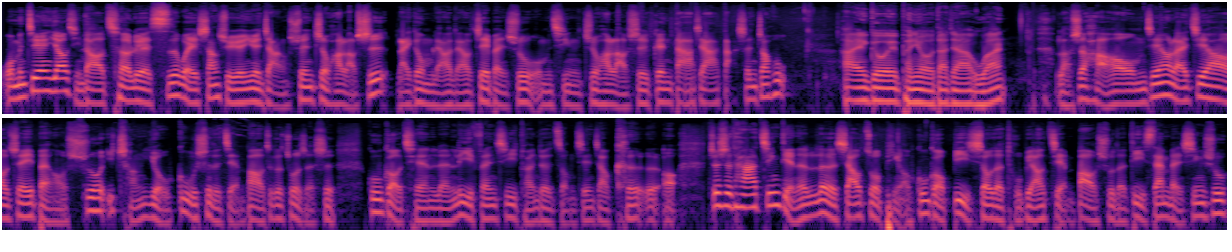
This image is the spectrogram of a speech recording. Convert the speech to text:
我们今天邀请到策略思维商学院院长孙志华老师来跟我们聊聊这本书。我们请志华老师跟大家打声招呼。嗨，各位朋友，大家午安。老师好，我们今天要来介绍这一本哦，说一场有故事的简报。这个作者是 Google 前人力分析团队总监，叫科尔哦。这是他经典的热销作品哦，Google 必修的图表简报书的第三本新书。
